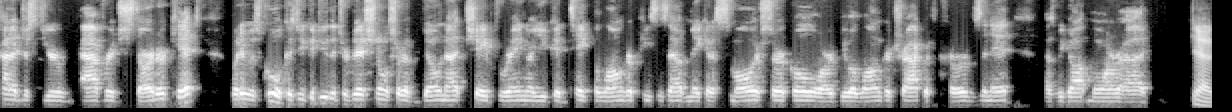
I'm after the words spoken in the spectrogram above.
kind of just your average starter kit, but it was cool because you could do the traditional sort of donut shaped ring, or you could take the longer pieces out and make it a smaller circle, or do a longer track with curves in it. As we got more, uh, Yeah,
